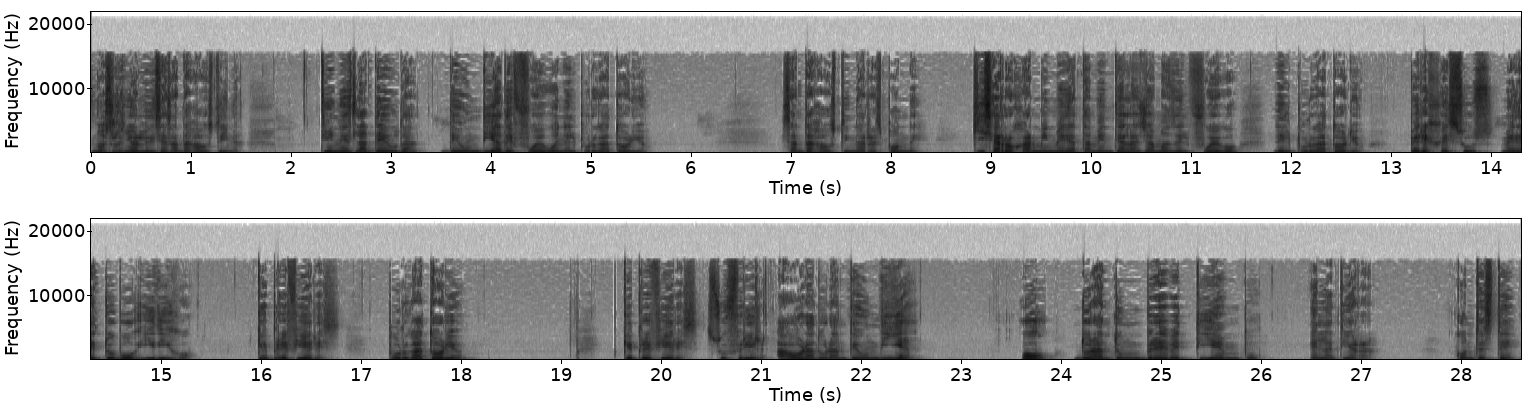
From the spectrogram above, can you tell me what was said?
nuestro Señor le dice a Santa Faustina, tienes la deuda de un día de fuego en el purgatorio. Santa Faustina responde, quise arrojarme inmediatamente a las llamas del fuego del purgatorio, pero Jesús me detuvo y dijo, ¿qué prefieres? ¿Purgatorio? ¿Qué prefieres? ¿Sufrir ahora durante un día o durante un breve tiempo en la tierra? Contesté,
